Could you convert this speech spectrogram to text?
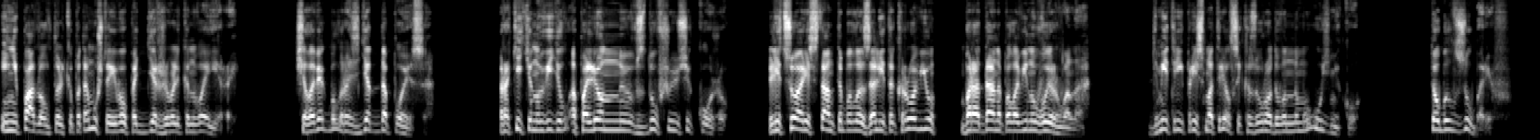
и не падал только потому, что его поддерживали конвоиры. Человек был раздет до пояса. Ракитин увидел опаленную, вздувшуюся кожу. Лицо арестанта было залито кровью, борода наполовину вырвана. Дмитрий присмотрелся к изуродованному узнику. То был Зубарев.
